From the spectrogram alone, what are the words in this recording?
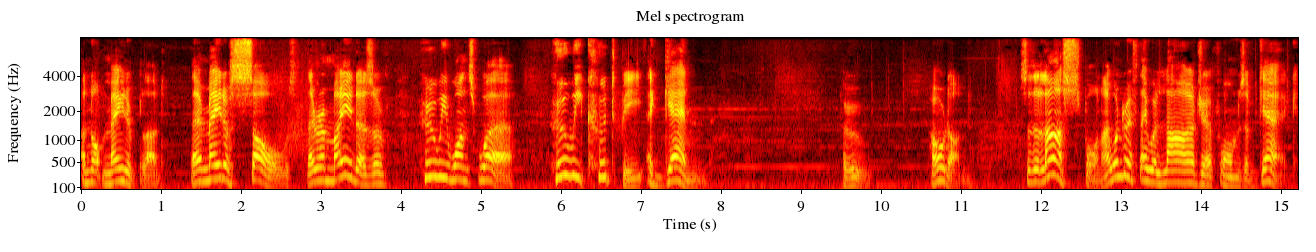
are not made of blood. They're made of souls. They remind us of who we once were, who we could be again. Ooh. Hold on. So the last spawn, I wonder if they were larger forms of Gek.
